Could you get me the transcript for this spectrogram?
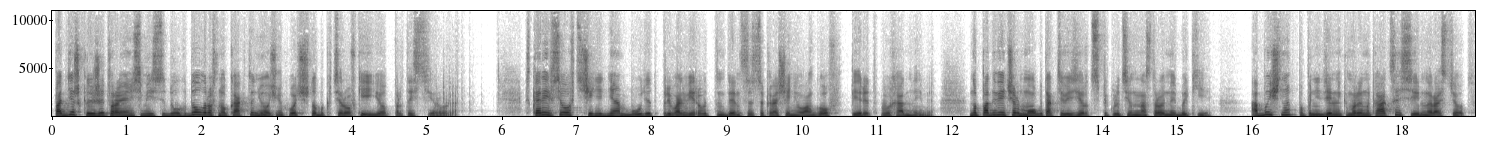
Поддержка лежит в районе 72 долларов, но как-то не очень хочет, чтобы котировки ее протестировали. Скорее всего, в течение дня будет превальвировать тенденция сокращения лонгов перед выходными. Но под вечер могут активизироваться спекулятивно настроенные быки. Обычно по понедельникам рынок акций сильно растет.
